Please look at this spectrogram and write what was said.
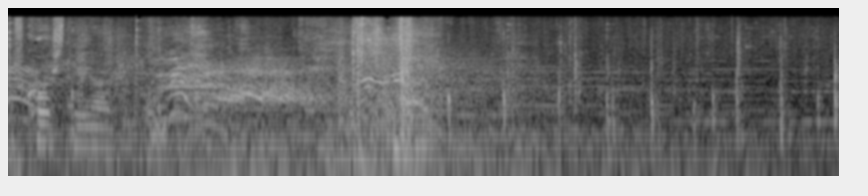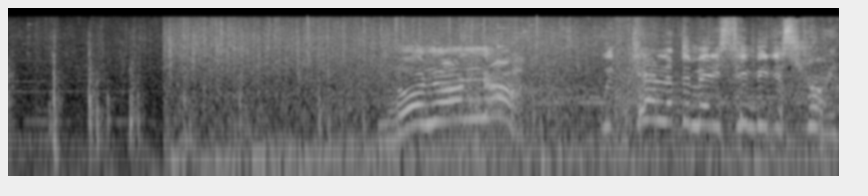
Of course they are. Can't let the medicine be destroyed!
